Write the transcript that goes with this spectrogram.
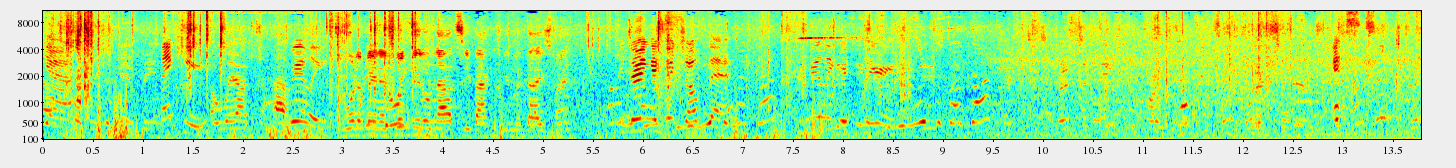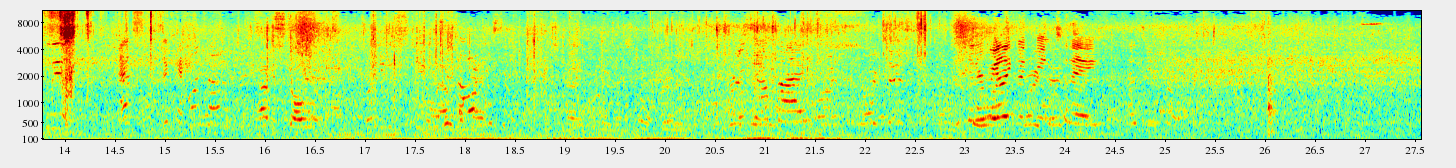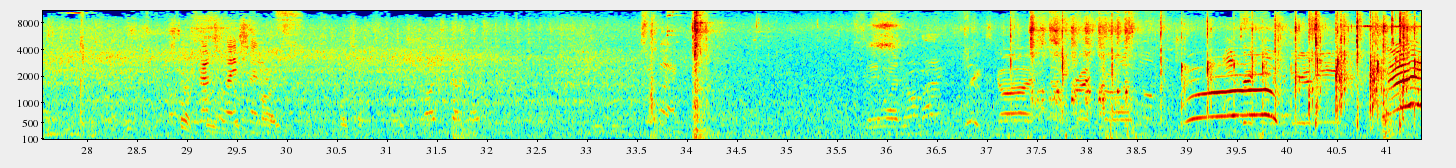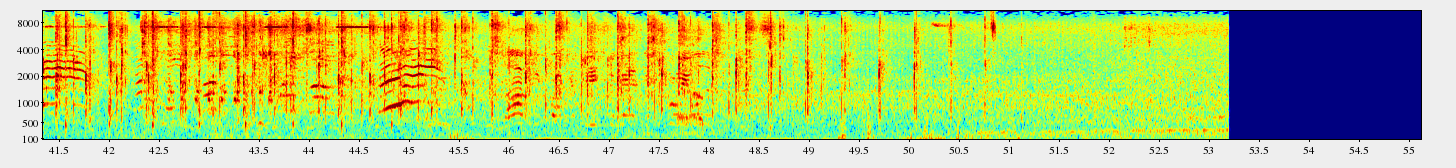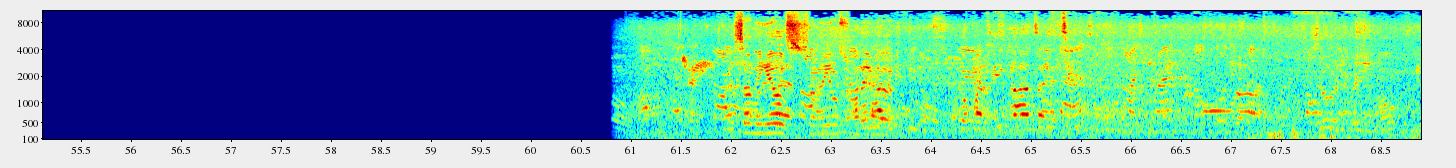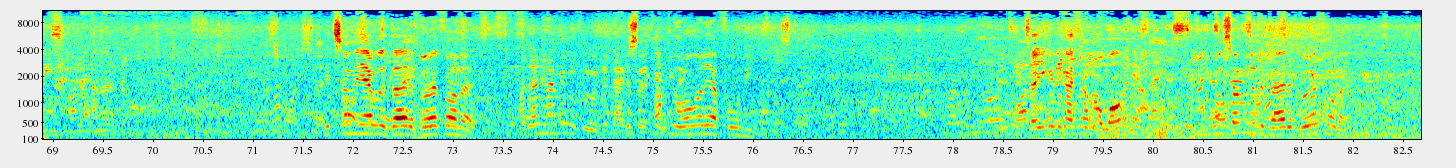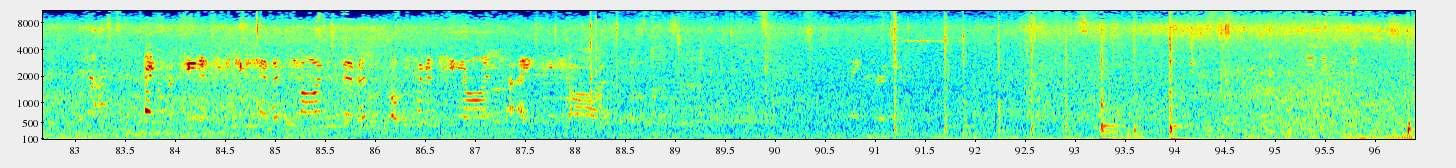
Yeah. property that we have been Thank you. allowed to have. Really. You would have been a good little Nazi back in the days, mate. You're doing a good job there. Really good theory. It's, it's okay. Have stolen. You did a really good thing today, as usual. Congratulations. Thanks, guys. Something else, something else. I don't have anything else. I've got my key cards and that's it. Get something out with a date of birth on it. I don't have anything with the date of birth. Pump your wallet out for me. So you're going to go through my wallet now? I want something with a date of birth on it. Thanks for unit 6757 of 79 to 85.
